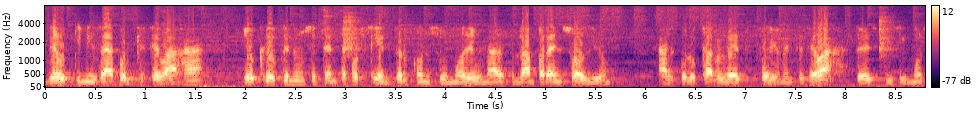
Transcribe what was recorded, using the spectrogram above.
de optimizar, porque se baja, yo creo que en un 70% el consumo de una lámpara en sodio, al colocar LED, obviamente se baja. Entonces quisimos,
